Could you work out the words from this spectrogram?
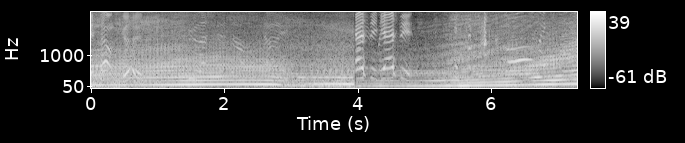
It sounds good. Gas it, gas it. Oh my god.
